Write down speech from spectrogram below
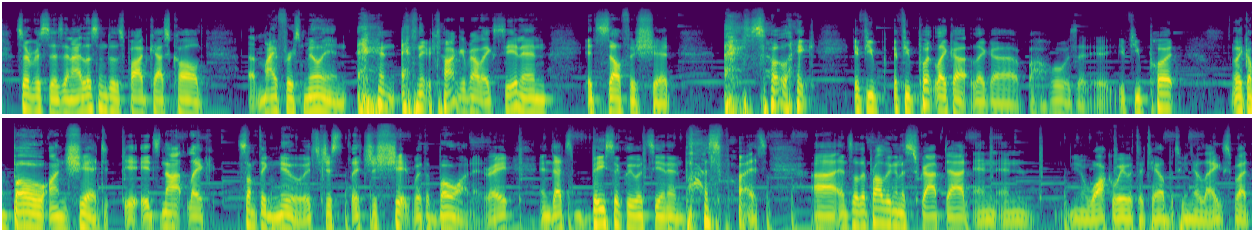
services. And I listened to this podcast called uh, My First Million, and, and they're talking about like CNN itself is shit. so like if you if you put like a like a oh, what was it? If you put like a bow on shit, it's not like something new. It's just it's just shit with a bow on it, right? And that's basically what CNN Plus was. Uh, and so they're probably going to scrap that and and you know walk away with their tail between their legs. But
